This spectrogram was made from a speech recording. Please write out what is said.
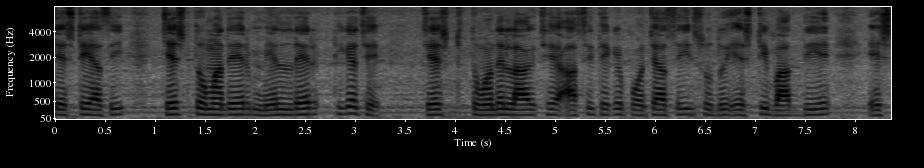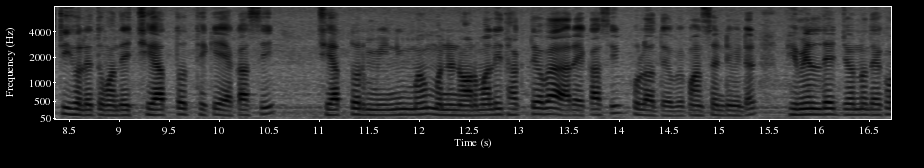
চেস্টে আসি চেস্ট তোমাদের মেলদের ঠিক আছে? চেস্ট তোমাদের লাগছে আশি থেকে পঁচাশি, শুধু এসটি বাদ দিয়ে এসটি হলে তোমাদের ছিয়াত্তর থেকে একাশি। ছিয়াত্তর মিনিমাম মানে নর্মালি থাকতে হবে আর একাশি ফুলাতে হবে পাঁচ সেন্টিমিটার ফিমেলদের জন্য দেখো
